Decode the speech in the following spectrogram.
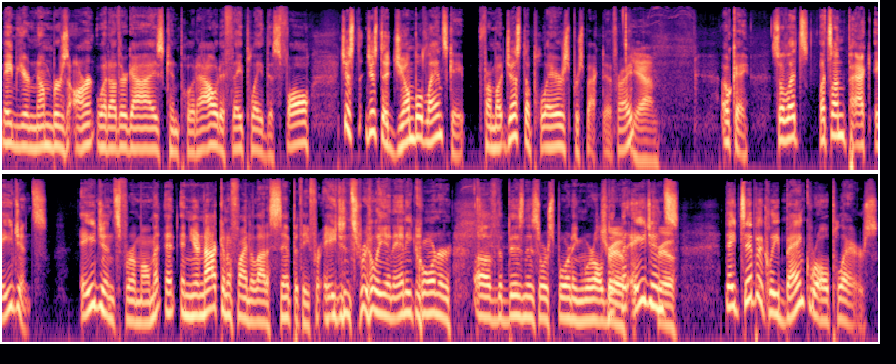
Maybe your numbers aren't what other guys can put out if they played this fall. Just just a jumbled landscape from a, just a player's perspective, right? yeah Okay, so let's let's unpack agents. Agents for a moment, and, and you're not going to find a lot of sympathy for agents really in any corner of the business or sporting world. True, But, but agents, they typically bankroll players.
